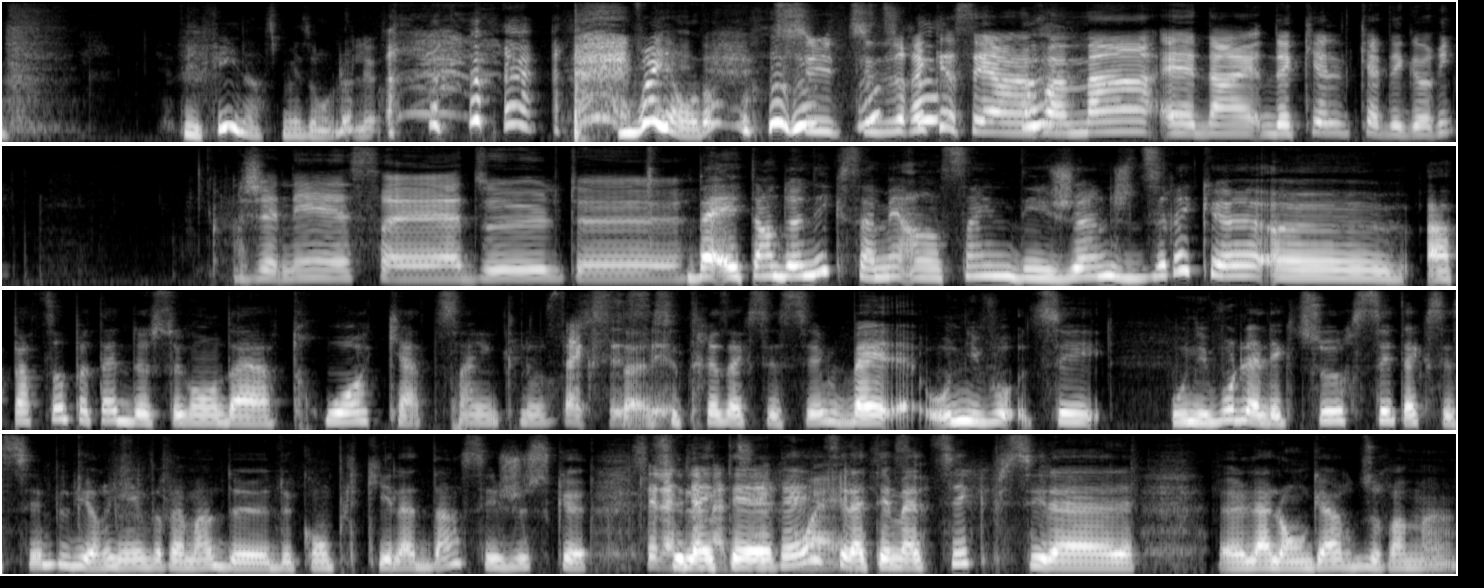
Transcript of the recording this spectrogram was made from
il y a des filles dans cette maison-là? Là. Voyons donc. tu, tu dirais que c'est un roman euh, dans, de quelle catégorie? Jeunesse, euh, adulte? euh, Ben, étant donné que ça met en scène des jeunes, je dirais que euh, à partir peut-être de secondaire 3, 4, 5, là, C'est très accessible. Ben, au niveau, c'est au niveau de la lecture, c'est accessible. Il n'y a rien vraiment de, de compliqué là-dedans. C'est juste que C'est l'intérêt, ouais, c'est la thématique, puis c'est la, euh, la longueur du roman.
